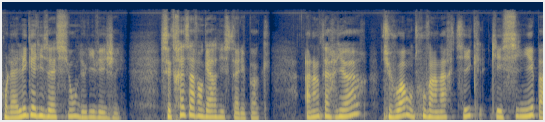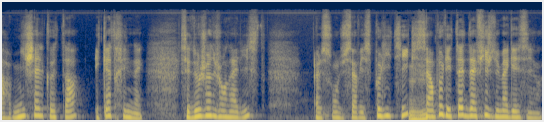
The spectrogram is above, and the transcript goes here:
pour la légalisation de l'IVG. C'est très avant-gardiste à l'époque. À l'intérieur, tu vois, on trouve un article qui est signé par Michel Cotta et Catherine Ney. Ces deux jeunes journalistes, elles sont du service politique, Mhm. c'est un peu les têtes d'affiche du magazine.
